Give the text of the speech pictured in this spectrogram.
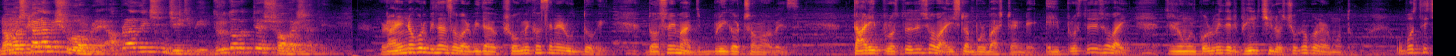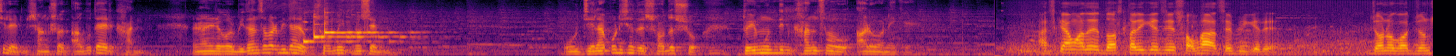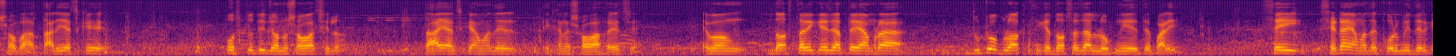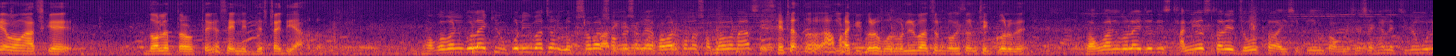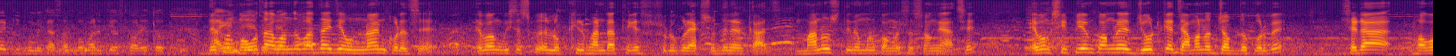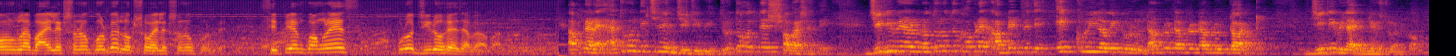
নমস্কার আমি শুভম রায়। আপনারা দেখছেন জিটিভি সবার সাথে। রানীনগর বিধানসভার বিধায়ক সৌমিক হোসেনের উদ্যোগে দশই মার্চ ব্রিগেড সমাবেশ। তারই প্রস্তুতি সভা ইসলামপুর বাসস্ট্যান্ডে এই প্রস্তুতি সভায় তৃণমূল কর্মীদের ভিড় ছিল চোখে পড়ার মতো। উপস্থিত ছিলেন সাংসদ আবু তায়ের খান রানীনগর বিধানসভার বিধায়ক সৌমিক হোসেন ও জেলা পরিষদের সদস্য তৈমুদ্দিন খান সহ আরও অনেকে। আজকে আমাদের দশ তারিখে যে সভা আছে ব্রিগেডে জনগর্জন সভা তারই আজকে প্রস্তুতি জনসভা ছিল। তাই আজকে আমাদের এখানে সভা হয়েছে এবং দশ তারিখে যাতে আমরা দুটো ব্লক থেকে দশ হাজার লোক নিয়ে যেতে পারি সেই সেটাই আমাদের কর্মীদেরকে এবং আজকে দলের তরফ থেকে সেই নির্দেশটাই দেওয়া হলো। ভগবান গোলায় কি উপনির্বাচন লোকসভার সঙ্গে সঙ্গে হওয়ার কোনো সম্ভাবনা আছে? সেটা তো আমরা কি করে বলব? নির্বাচন কমিশন ঠিক করবে। ভগবান গোলায় যদি স্থানীয় স্তরে জোট হয় সিপিএম কংগ্রেসের সেখানে তৃণমূলের কি ভূমিকা? সর্বভারতীয় স্তরে তো দেখুন মমতা বন্দ্যোপাধ্যায় যে উন্নয়ন করেছে এবং বিশেষ করে লক্ষ্মীর ভাণ্ডার থেকে শুরু করে একশো দিনের কাজ মানুষ তৃণমূল কংগ্রেসের সঙ্গে আছে এবং সিপিএম কংগ্রেস জোটকে জামানত জব্দ করবে। সেটা ভগবানগুলা বাই ইলেকশনও করবে লোকসভা ইলেকশনও করবে। সিপিএম কংগ্রেস পুরো জিরো হয়ে যাবে আবার। আপনারা এতক্ষণ দেখছিলেন জিটিভি দ্রুত করতে সবার সাথে। জিটিভির নতুন নতুন খবরের আপডেট পেতে এক্ষুনি লগ ইন করুন W W W dot GTV live news dot com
